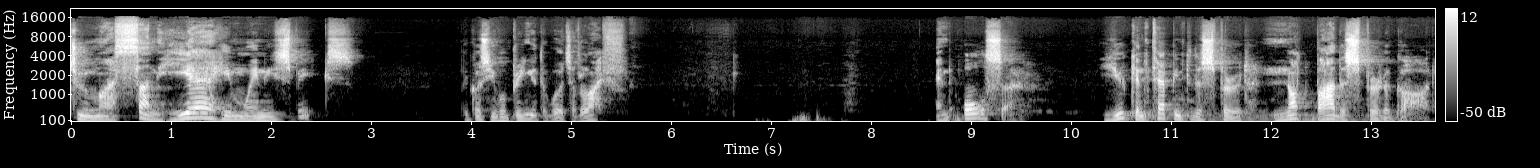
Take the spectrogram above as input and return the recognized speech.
to my son. Hear him when he speaks, because he will bring you the words of life. And also, you can tap into the Spirit not by the Spirit of God.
